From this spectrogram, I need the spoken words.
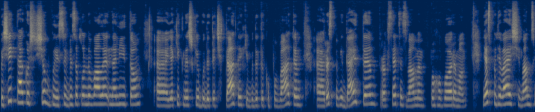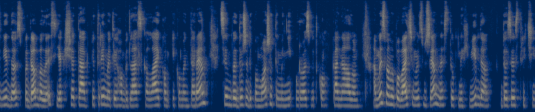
Пишіть також, що ви собі запланували на літо, е, які книжки будете читати, які будете купувати. Е, Розповідайте про все це з вами поговоримо. Я сподіваюся, що вам це відео сподобалось. Якщо так, підтримайте його, будь ласка, лайком і коментарем. Цим ви дуже допоможете мені у розвитку каналу. А ми з вами побачимось вже в наступних відео. До зустрічі!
